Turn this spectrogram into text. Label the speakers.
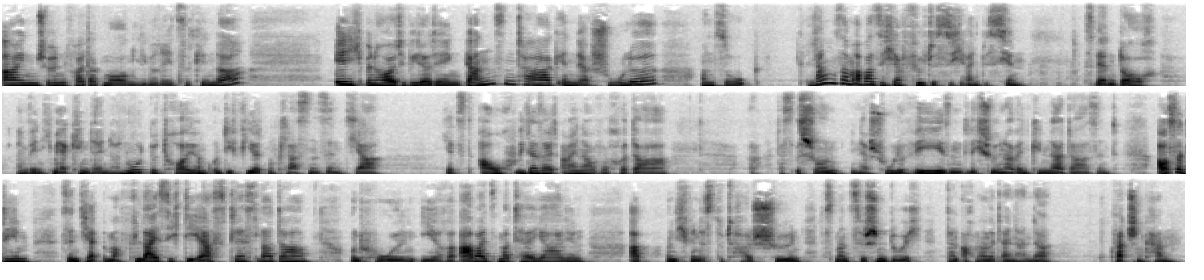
Speaker 1: Einen schönen Freitagmorgen, liebe Rätselkinder. Ich bin heute wieder den ganzen Tag in der Schule und so langsam aber sicher fühlt es sich ein bisschen. Es werden doch ein wenig mehr Kinder in der Notbetreuung und die vierten Klassen sind ja jetzt auch wieder seit einer Woche da. Das ist schon in der Schule wesentlich schöner, wenn Kinder da sind. Außerdem sind ja immer fleißig die Erstklässler da und holen ihre Arbeitsmaterialien ab. Und ich finde es total schön, dass man zwischendurch dann auch mal miteinander quatschen kann.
